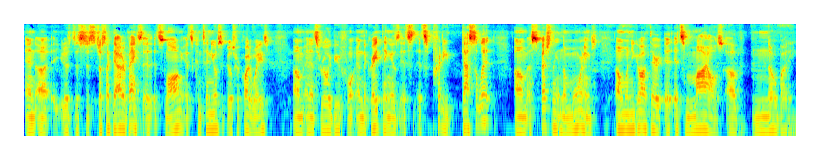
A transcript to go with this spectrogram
and uh, it's just, just like the Outer Banks. It, it's long, it's continuous, it goes for quite a ways, um, and it's really beautiful. And the great thing is it's it's pretty desolate, um, especially in the mornings. Um, when you go out there, it, it's miles of nobody,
